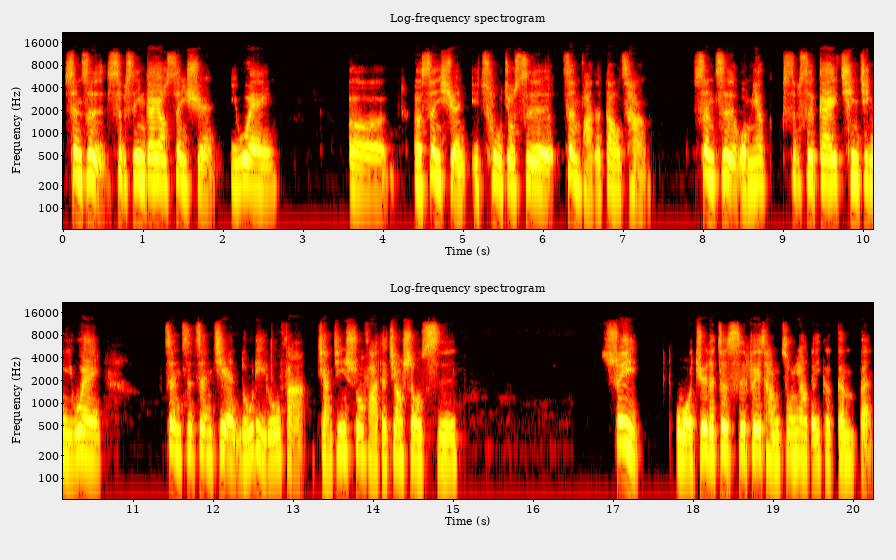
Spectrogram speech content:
甚至是不是应该要慎选一位，呃呃，慎选一处就是正法的道场，甚至我们要是不是该亲近一位正知正见、如理如法、讲经说法的教授师？所以。我觉得这是非常重要的一个根本。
